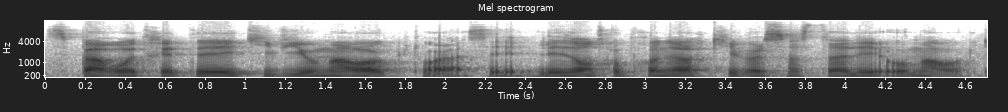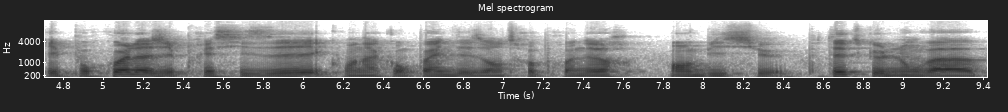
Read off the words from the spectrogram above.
c'est pas retraité qui vit au Maroc. Voilà, c'est les entrepreneurs qui veulent s'installer au Maroc. Et pourquoi là j'ai précisé qu'on accompagne des entrepreneurs ambitieux? Peut-être que le nom va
